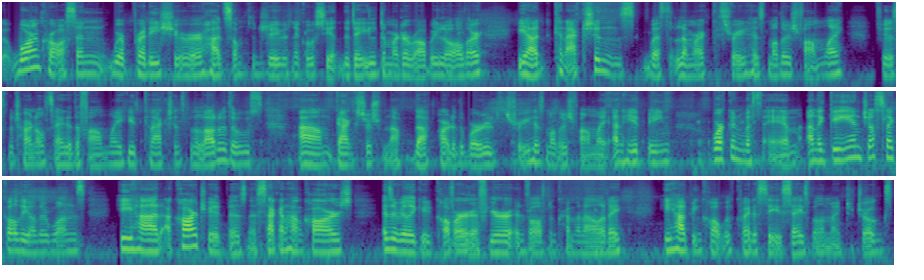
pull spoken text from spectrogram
Warren Crossan, we're pretty sure, had something to do with negotiating the deal to murder Robbie Lawlor. He had connections with Limerick through his mother's family, through his maternal side of the family. He had connections with a lot of those um, gangsters from that, that part of the world through his mother's family. And he had been working with them. And again, just like all the other ones, he had a car trade business. Secondhand cars is a really good cover if you're involved in criminality. He had been caught with quite a si- sizable amount of drugs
